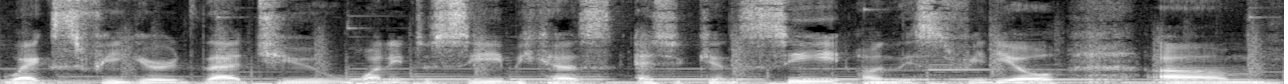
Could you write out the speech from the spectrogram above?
wax figure that you wanted to see because as you can see on this video, um,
